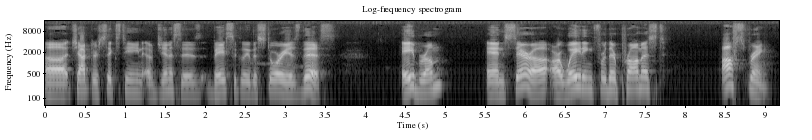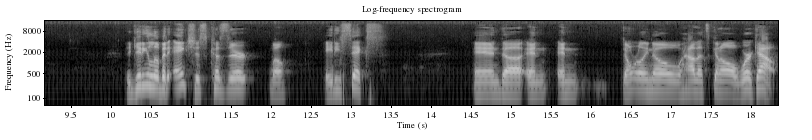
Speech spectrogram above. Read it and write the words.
Uh, chapter 16 of Genesis, basically the story is this Abram and Sarah are waiting for their promised offspring. They're getting a little bit anxious because they're, well, 86 and uh, and and don't really know how that's going to all work out.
